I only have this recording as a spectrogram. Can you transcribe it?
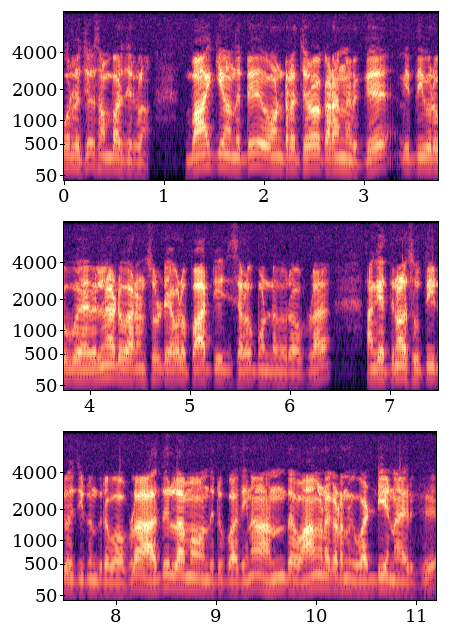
ஒரு லட்சம் சம்பாரிச்சிருக்கலாம். பாக்கி வந்துட்டு ஒன்றரை லட்ச ரூபா கடன் இருக்குது வித் இவர் வெளிநாடு வரேன்னு சொல்லிட்டு எவ்வளோ பார்ட்டி வச்சு செலவு பண்ணிட்டு வந்துருவாப்புல. அங்கே எத்தனை நாள் சுற்றிட்டு வச்சுட்டு வந்துருவாப்புல. அது இல்லாமல் வந்துட்டு பார்த்தீங்கன்னா அந்த வாங்கின கடனுக்கு வட்டி என்ன இருக்குது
